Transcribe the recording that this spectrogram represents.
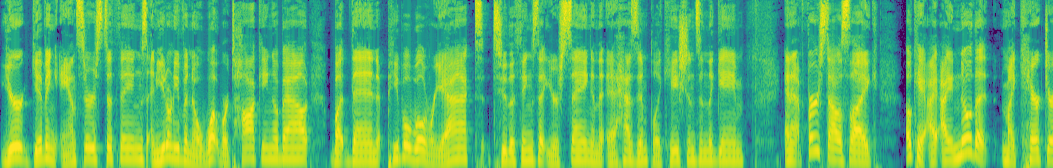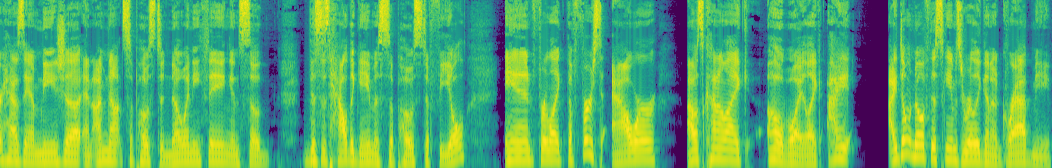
you're giving answers to things, and you don't even know what we're talking about, but then people will react to the things that you're saying and that it has implications in the game. And at first I was like, okay, I, I know that my character has amnesia and I'm not supposed to know anything. And so this is how the game is supposed to feel. And for like the first hour, I was kind of like, oh boy, like I I don't know if this game's really going to grab me.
